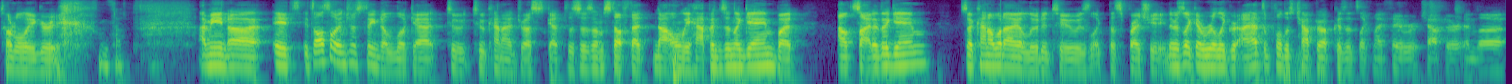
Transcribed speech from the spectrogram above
Totally agree. I mean, uh, it's it's also interesting to look at to to kind of address skepticism stuff that not only happens in the game, but outside of the game. So kind of what I alluded to is like the spreadsheeting. There's like a really great. I had to pull this chapter up because it's like my favorite chapter in the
